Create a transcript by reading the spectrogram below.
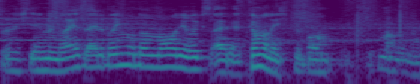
Soll ich dir eine neue Seite bringen oder machen wir die Rückseite? Können wir nicht. Wir brauchen... Machen wir mal.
